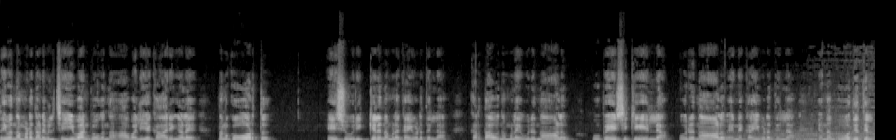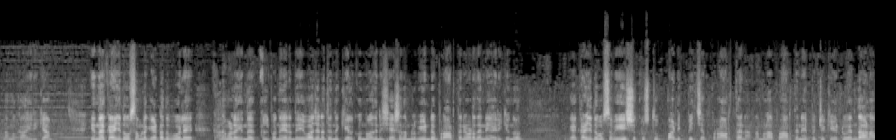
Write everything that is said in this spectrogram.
ദൈവം നമ്മുടെ നടുവിൽ ചെയ്യുവാൻ പോകുന്ന ആ വലിയ കാര്യങ്ങളെ നമുക്ക് ഓർത്ത് യേശു ഒരിക്കലും നമ്മളെ കൈവിടത്തില്ല. കർത്താവ് നമ്മളെ ഒരു നാളും ഉപേക്ഷിക്കുകയില്ല. ഒരു നാളും എന്നെ കൈവിടത്തില്ല എന്ന ബോധ്യത്തിൽ നമുക്കായിരിക്കാം. ഇന്ന് കഴിഞ്ഞ ദിവസം നമ്മൾ കേട്ടതുപോലെ നമ്മൾ ഇന്ന് അല്പനേരം ദൈവവചനത്തിൽ നിന്ന് കേൾക്കുന്നു. അതിനുശേഷം നമ്മൾ വീണ്ടും പ്രാർത്ഥനയോടെ തന്നെ ആയിരിക്കുന്നു. കഴിഞ്ഞ ദിവസം യേശു ക്രിസ്തു പഠിപ്പിച്ച പ്രാർത്ഥന നമ്മൾ ആ പ്രാർത്ഥനയെ പറ്റി കേട്ടു. എന്താണ് ആ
